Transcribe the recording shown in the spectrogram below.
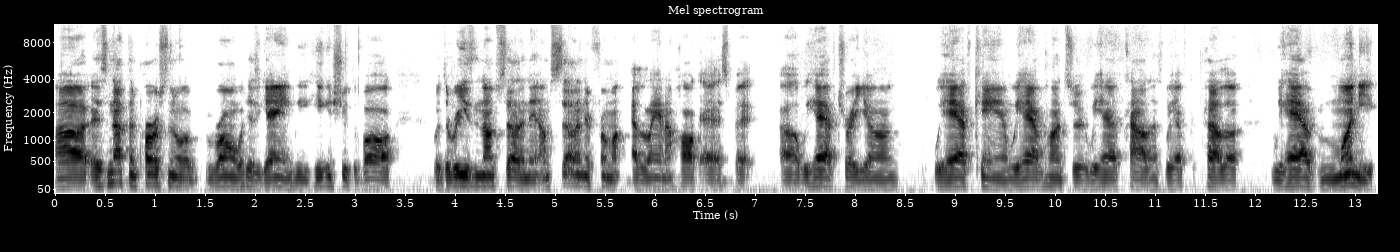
Uh, it's nothing personal wrong with his game. He he can shoot the ball, but the reason I'm selling it, I'm selling it from an Atlanta Hawk aspect. Uh, we have Trae Young, we have Cam, we have Hunter, we have Collins, we have Capela, we have money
